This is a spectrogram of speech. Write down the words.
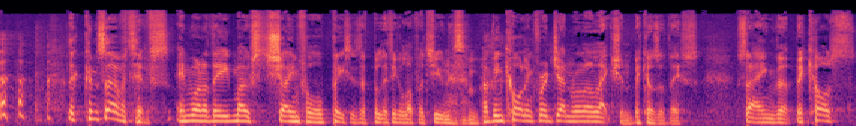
the Conservatives, in one of the most shameful pieces of political opportunism, have been calling for a general election because of this, saying that because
